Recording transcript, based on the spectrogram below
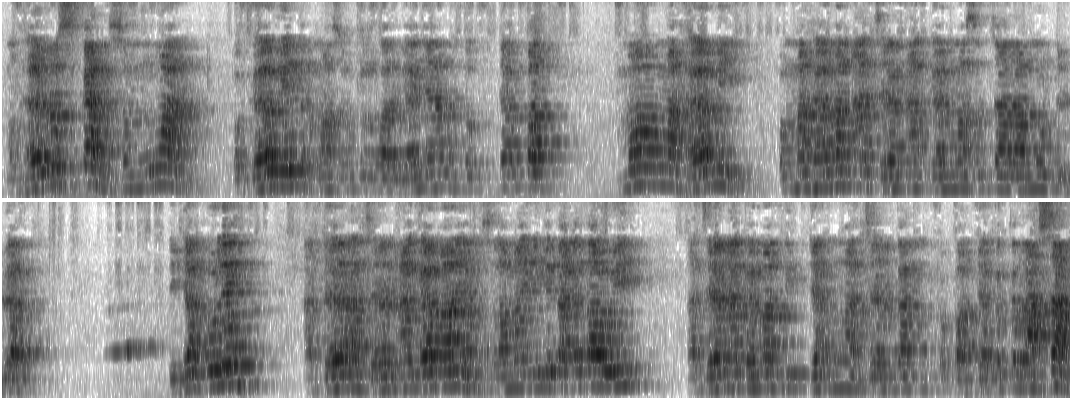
mengharuskan semua pegawai termasuk keluarganya untuk dapat memahami pemahaman ajaran agama secara moderat. Tidak boleh ada ajaran agama yang selama ini kita ketahui ajaran agama tidak mengajarkan kepada kekerasan.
